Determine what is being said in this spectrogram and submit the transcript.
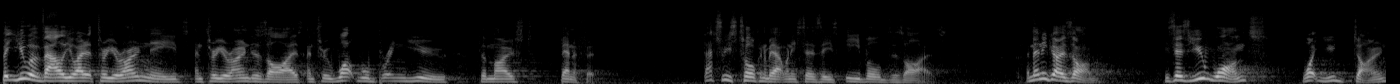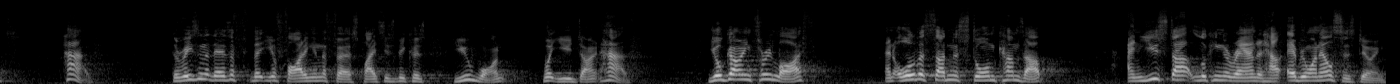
but you evaluate it through your own needs and through your own desires and through what will bring you the most benefit. That's what he's talking about when he says these evil desires. And then he goes on. He says, You want what you don't have. The reason that, there's a, that you're fighting in the first place is because you want what you don't have. You're going through life, and all of a sudden a storm comes up, and you start looking around at how everyone else is doing.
